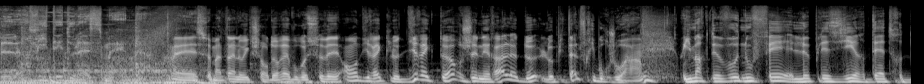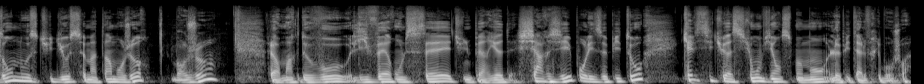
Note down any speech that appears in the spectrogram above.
L'invité de la semaine. Et ce matin, Loïc Chorderet, vous recevez en direct le directeur général de l'hôpital fribourgeois. hein. Oui, Marc Deveau nous fait le plaisir d'être dans nos studios ce matin. Bonjour. Bonjour. Alors Marc Deveau, l'hiver, on le sait, est une période chargée pour les hôpitaux. Quelle situation vit en ce moment l'hôpital fribourgeois?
